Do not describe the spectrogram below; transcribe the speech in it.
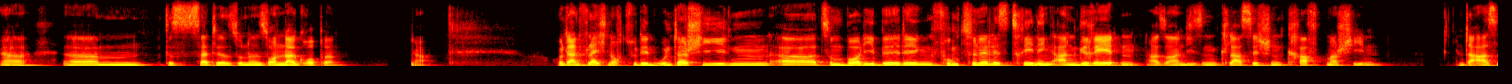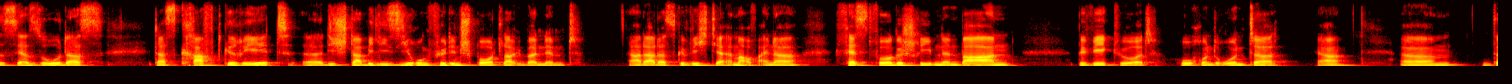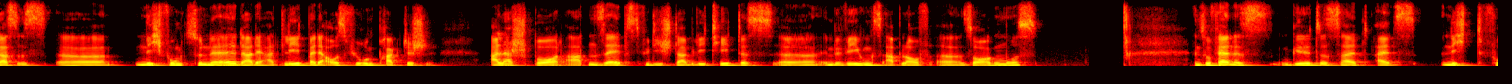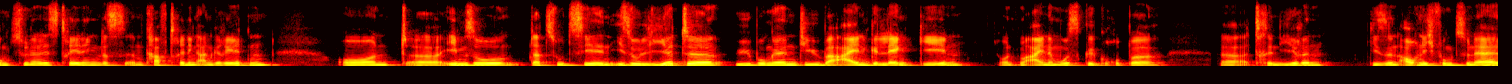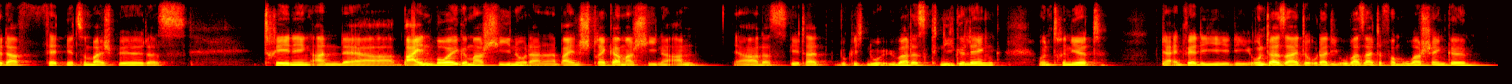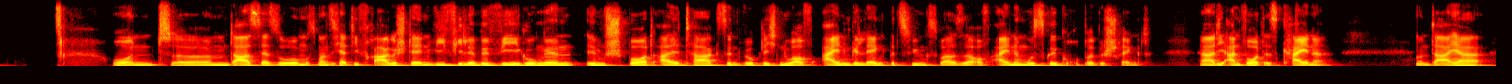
Ja, ähm, das ist halt so eine Sondergruppe. Und dann vielleicht noch zu den Unterschieden äh, zum Bodybuilding, funktionelles Training an Geräten, also an diesen klassischen Kraftmaschinen. Da ist es ja so, dass das Kraftgerät äh, die Stabilisierung für den Sportler übernimmt. Ja, da das Gewicht ja immer auf einer fest vorgeschriebenen Bahn bewegt wird, hoch und runter. Ja, ähm, das ist äh, nicht funktionell, da der Athlet bei der Ausführung praktisch aller Sportarten selbst für die Stabilität des äh, im Bewegungsablauf äh, sorgen muss. Insofern ist, gilt es halt als nicht funktionelles Training, das ähm, Krafttraining an Geräten. Und äh, ebenso dazu zählen isolierte Übungen, die über ein Gelenk gehen und nur eine Muskelgruppe äh, trainieren. Die sind auch nicht funktionell. Da fällt mir zum Beispiel das Training an der Beinbeugemaschine oder an einer Beinstreckermaschine an. Ja, das geht halt wirklich nur über das Kniegelenk und trainiert ja entweder die, die Unterseite oder die Oberseite vom Oberschenkel. Und ähm, da ist ja so, muss man sich halt die Frage stellen, wie viele Bewegungen im Sportalltag sind wirklich nur auf ein Gelenk beziehungsweise auf eine Muskelgruppe beschränkt? Ja, die Antwort ist keine. Und daher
